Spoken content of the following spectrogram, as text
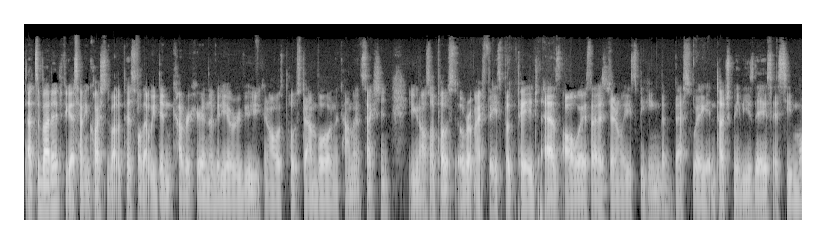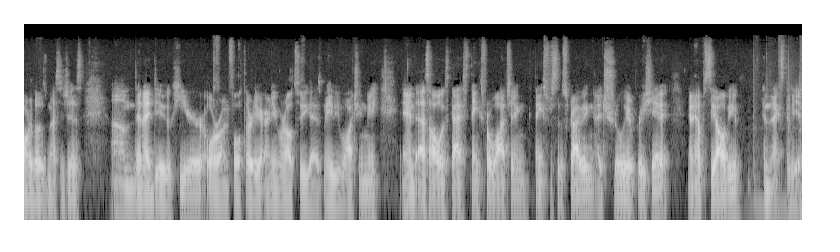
that's about it. If you guys have any questions about the pistol that we didn't cover here in the video review, you can always post down below in the comment section. You can also post over at my Facebook page. As always, that is generally speaking the best way to get in touch with me these days. I see more of those messages um, than I do here or on Full 30 or anywhere else where you guys may be watching me. And as always, guys, thanks for watching. Thanks for subscribing. I truly appreciate it and I hope to see all of you in the next video.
